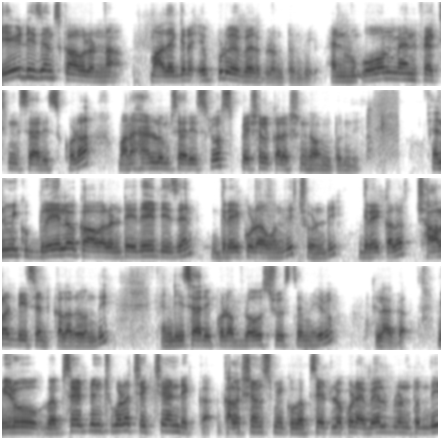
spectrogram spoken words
ఏ డిజైన్స్ కావాలన్నా మా దగ్గర ఎప్పుడు అవైలబుల్ ఉంటుంది. అండ్ ఓన్ మ్యానుఫ్యాక్చరింగ్ శారీస్ కూడా మన హ్యాండ్లూమ్ శారీస్లో స్పెషల్ కలెక్షన్గా ఉంటుంది. అండ్ మీకు గ్రేలో కావాలంటే ఇదే డిజైన్ గ్రే కూడా ఉంది చూడండి. గ్రే కలర్ చాలా డీసెంట్ కలర్ ఉంది. అండ్ ఈ శారీ కూడా బ్లౌజ్ చూస్తే మీరు ఇలాగా. మీరు వెబ్సైట్ నుంచి కూడా చెక్ చేయండి కలెక్షన్స్ మీకు వెబ్సైట్లో కూడా అవైలబుల్ ఉంటుంది.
